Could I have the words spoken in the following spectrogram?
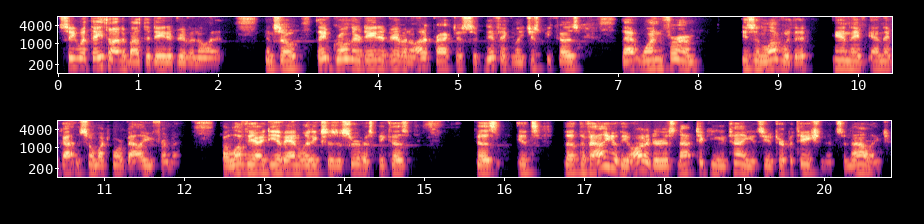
see what they thought about the data driven audit. And so they've grown their data driven audit practice significantly just because that one firm is in love with it and they've and they've gotten so much more value from it. I love the idea of analytics as a service because because it's the, the value of the auditor is not ticking and tying, it's the interpretation, it's the knowledge.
